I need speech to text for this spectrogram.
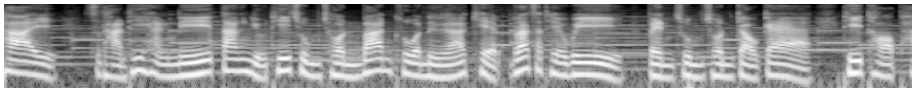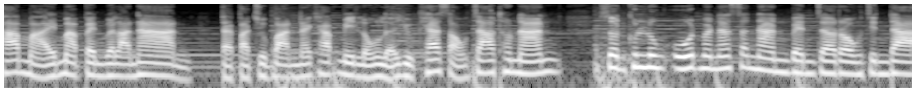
ไทย สถานที่แห่งนี้ตั้งอยู่ที่ชุมชนบ้านครัวเหนือเขตราชเทวี เป็นชุมชนเก่าแก่ ที่ทอผ้าไหมมาเป็นเวลานาน แต่ปัจจุบันนะครับมีหลงเหลืออยู่แค่ 2 เจ้าเท่านั้น ส่วนคุณลุงอูดมนัสนันเบญจรงจินดา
